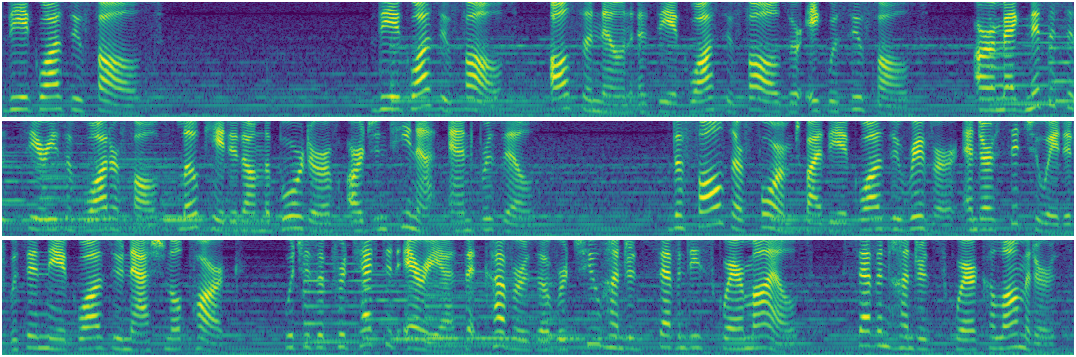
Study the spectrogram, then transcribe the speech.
The Iguazu Falls The Iguazu Falls, also known as the Iguazu Falls or Iguazu Falls, are a magnificent series of waterfalls located on the border of Argentina and Brazil. The falls are formed by the Iguazu River and are situated within the Iguazu National Park, which is a protected area that covers over 270 square miles, 700 square kilometers,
